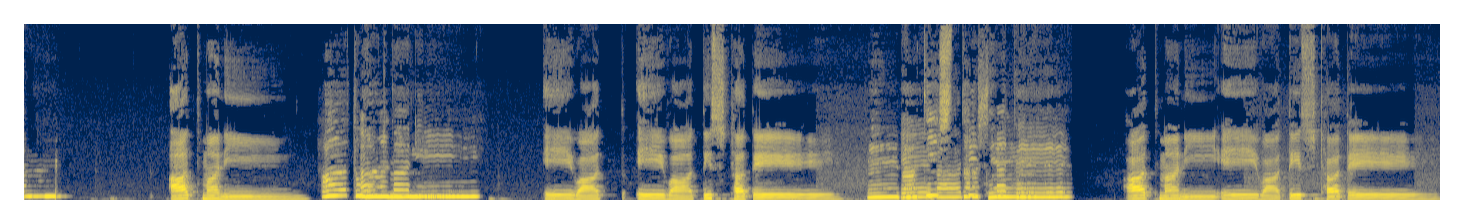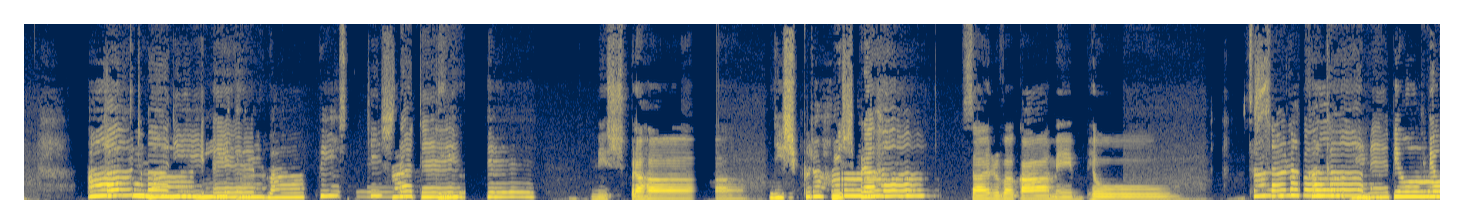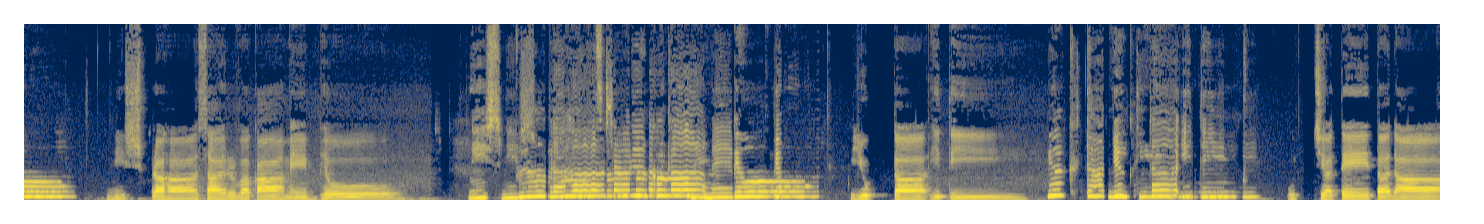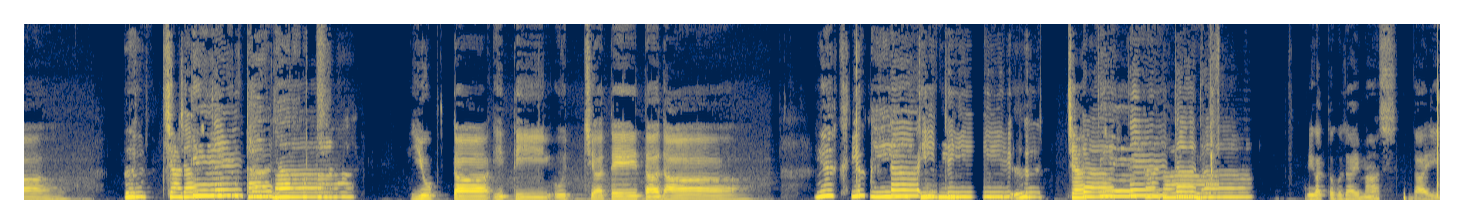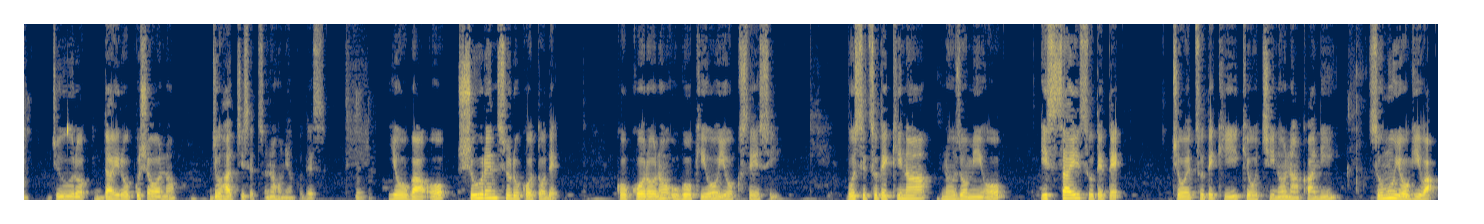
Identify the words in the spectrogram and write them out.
निष्प्रहा निष्प्रष्प्रकामेभ्यो सणकामेभ्योभ्यो निष्प्रः सर्वकामेभ्यो। निष्प्रः सर्वकामेभ्यो। युक् タイティユクタイティウッチャテタダウッチャテタダユクタイティウッチャテタダユクタイティウッチャテタダありがとうございます。第16第6章の18節の翻訳です。ヨガを修練することで心の動きを抑制し、物質的な望みを一切捨てて、超越的境地の中に住むヨギは、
